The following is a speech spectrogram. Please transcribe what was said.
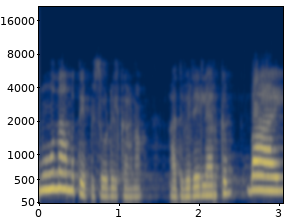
മൂന്നാമത്തെ എപ്പിസോഡിൽ കാണാം. അതുവരെ എല്ലാവർക്കും ബായ്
